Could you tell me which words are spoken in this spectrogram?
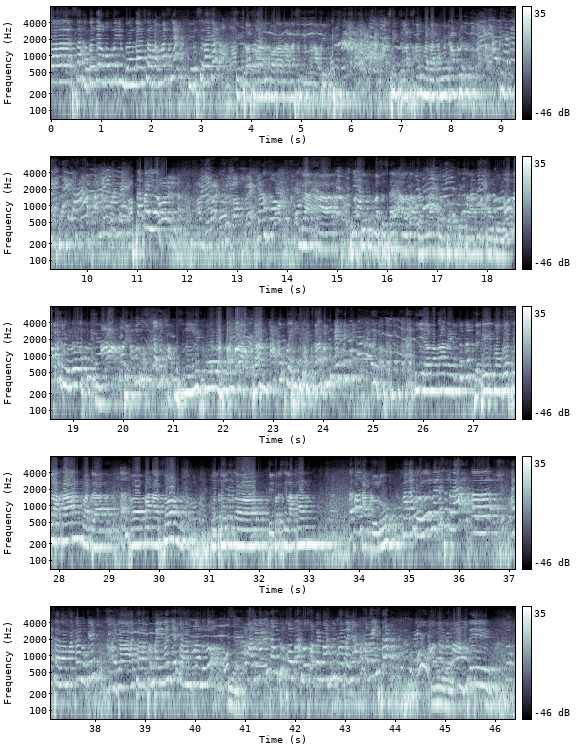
sahabat yang mau menyumbangkan suara emasnya dipersilakan Sing jelas orang orang anak sing apik. Sing jelas anu pada kue apik. siapa yuk Enggak, ah, maksud maksud saya al kabarnya untuk kita makan dulu. oh makan dulu Iya. ah, aku suka Aku makan. aku pengen Iya makanya. Jadi monggo silakan pada eh, Pak Narso untuk eh, dipersilakan makan dulu. makan dulu nanti setelah eh, acara makan mungkin ada acara permainan ya jangan pulang dulu Iya. karena kita udah kontrak loh sampai maghrib katanya aku sama Isa oh sampai Ayo. maghrib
